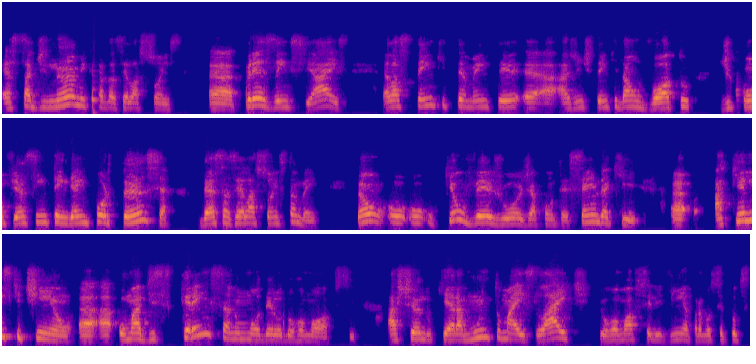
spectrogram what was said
Essa dinâmica das relações presenciais, elas têm que também ter, a gente tem que dar um voto de confiança e entender a importância dessas relações também. Então, o, o, que eu vejo hoje acontecendo é que aqueles que tinham uma descrença no modelo do home office, achando que era muito mais light, que o home office ele vinha para você putz,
